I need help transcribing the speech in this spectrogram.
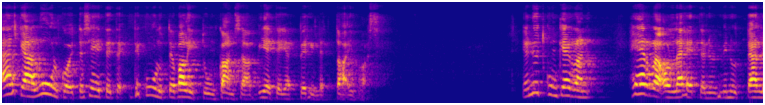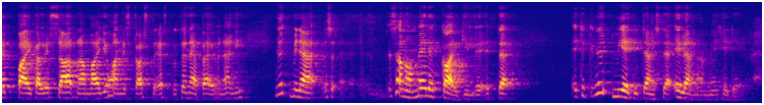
Älkää luulko, että se, että te, te kuulutte valittuun kansaan, vie teidät perille taivaaseen. Ja nyt kun kerran Herra on lähettänyt minut tälle paikalle saarnaamaan Johannes Kastajasta tänä päivänä, niin nyt minä sanon meille kaikille, että, että nyt mietitään sitä elämämme hedelmää.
